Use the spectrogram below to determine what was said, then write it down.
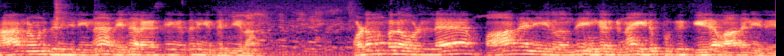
காரணம்னு தெரிஞ்சிட்டீங்கன்னா அது என்ன ரகசியங்கிறத நீங்க தெரிஞ்சுக்கலாம். உடம்புல உள்ள வாத நீர் வந்து எங்க இருக்குன்னா இடுப்புக்கு கீழே வாத நீர்.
